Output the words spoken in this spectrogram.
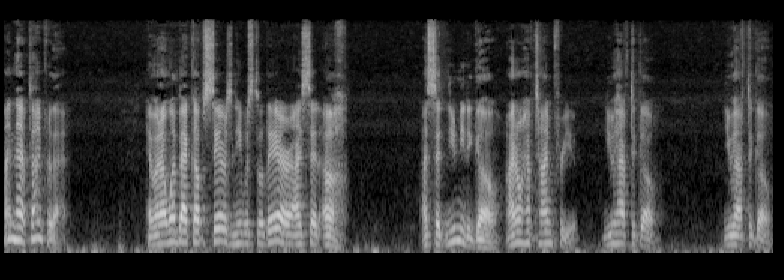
I didn't have time for that. And when I went back upstairs and he was still there, I said, "Ugh, I said, You need to go. I don't have time for you. You have to go. You have to go.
